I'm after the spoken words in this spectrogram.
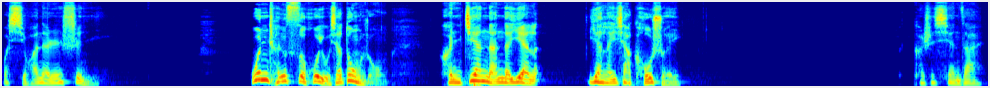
我喜欢的人是你。温晨似乎有些动容，很艰难的咽了咽了一下口水。可是现在，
